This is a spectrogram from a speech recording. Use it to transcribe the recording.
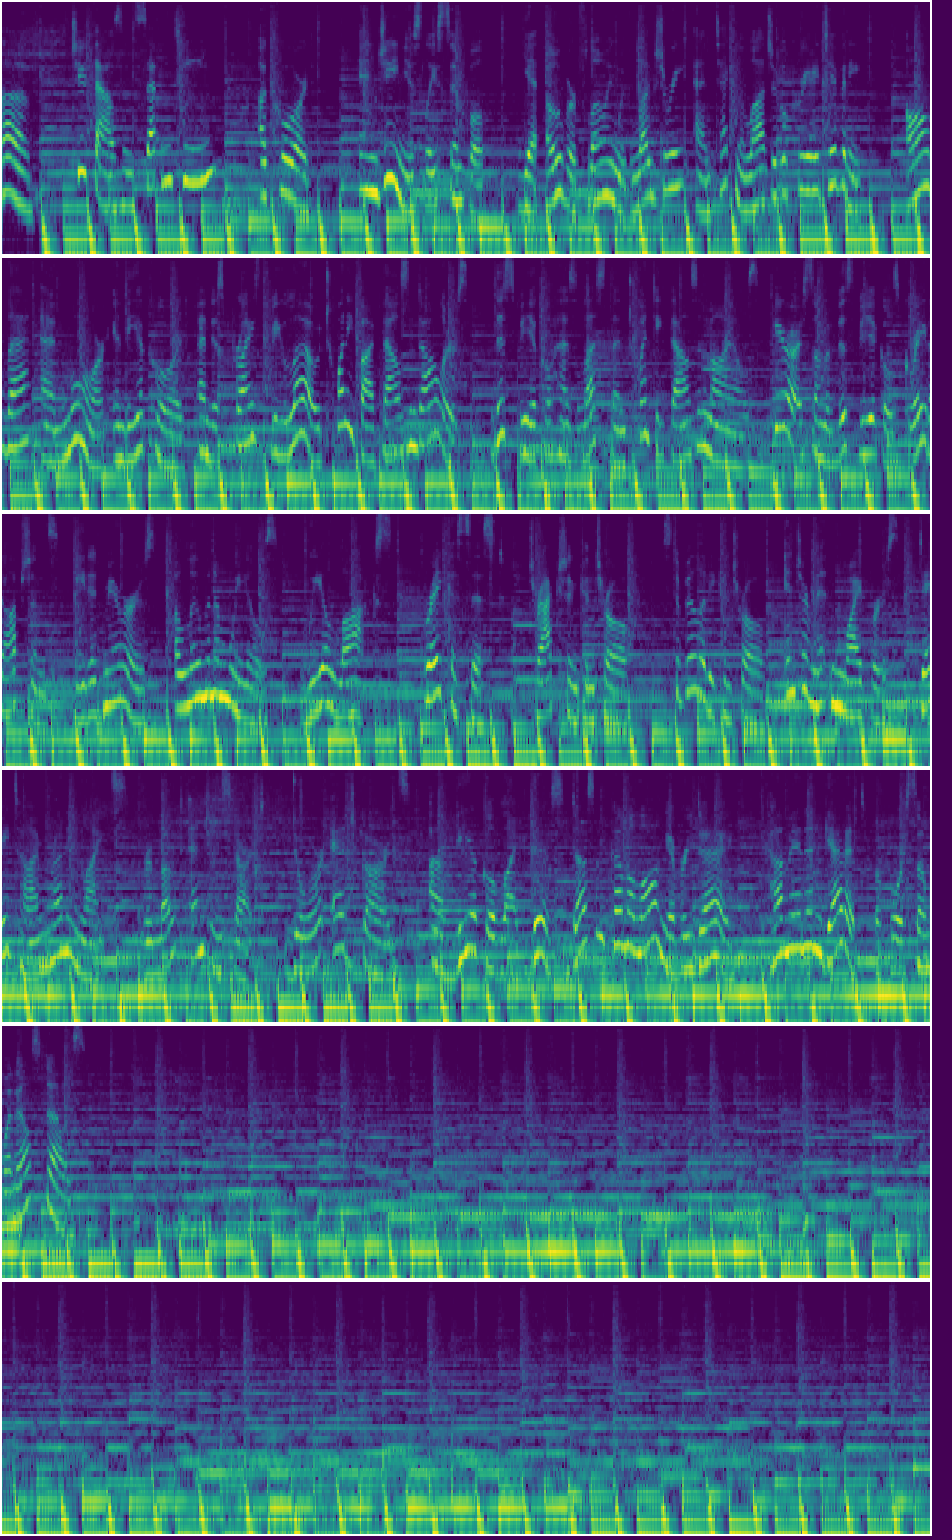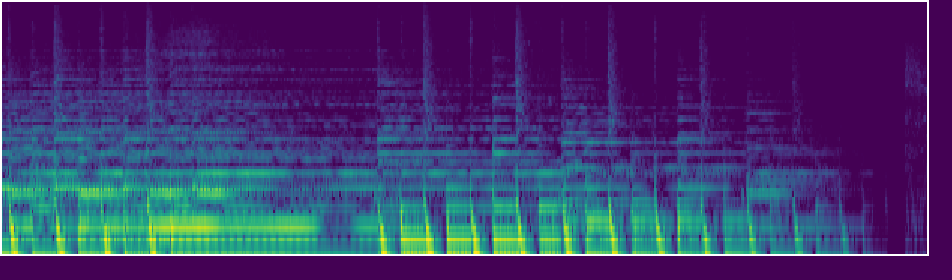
of 2017 Accord. Ingeniously simple, yet overflowing with luxury and technological creativity. All that and more in the Accord and is priced below $25,000. This vehicle has less than 20,000 miles. Here are some of this vehicle's great options. Heated mirrors, aluminum wheels, wheel locks, brake assist, traction control, stability control, intermittent wipers, daytime running lights, remote engine start, door edge guards. A vehicle like this doesn't come along every day. Come in and get it before someone else does.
